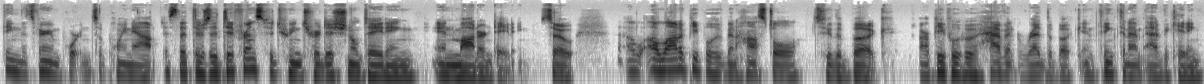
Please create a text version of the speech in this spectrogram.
thing that's very important to point out is that there's a difference between traditional dating and modern dating. So, a, a, lot of people who've been hostile to the book are people who haven't read the book and think that I'm advocating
